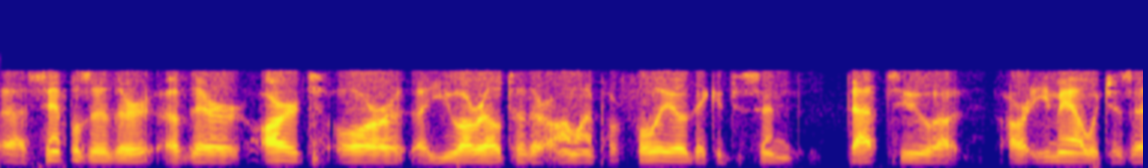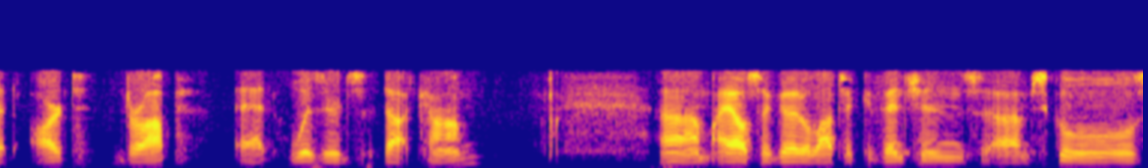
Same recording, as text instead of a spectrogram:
uh, samples of their of their art or a URL to their online portfolio. They could just send that to uh, our email, which is at artdrop at wizards.com. Um, I also go to lots of conventions, um, schools,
